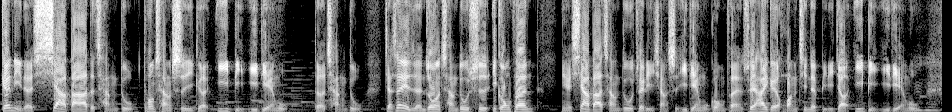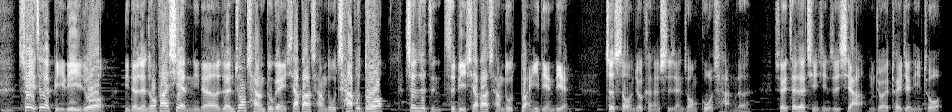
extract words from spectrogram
跟你的下巴的长度通常是一个一比一点五的长度。假设你人中的长度是一公分。你的下巴长度最理想是一点五公分，所以它一个黄金的比例叫一比一点五。所以这个比例，如果你的人中发现你的人中长度跟你下巴长度差不多，甚至只只比下巴长度短一点点，这时候你就可能是人中过长了。所以在这情形之下，我们就会推荐你做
